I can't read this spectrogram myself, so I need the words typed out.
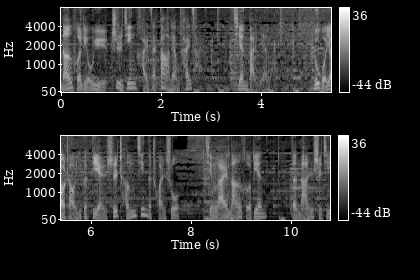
南河流域至今还在大量开采。千百年来，如果要找一个点石成金的传说，请来南河边的南市街。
